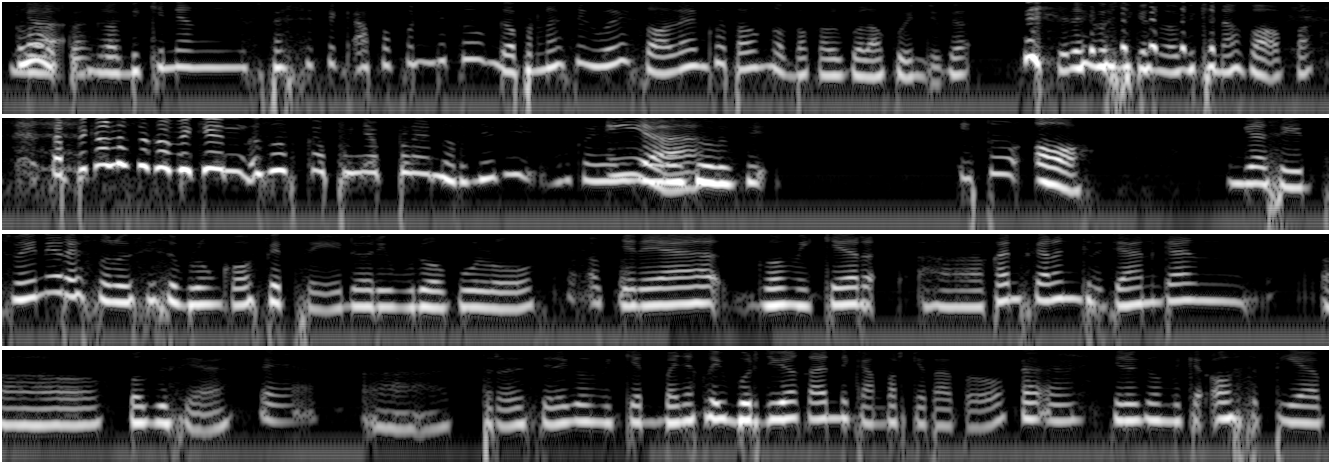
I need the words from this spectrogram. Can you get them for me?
Nggak, apa, nggak bikin yang spesifik apa pun gitu. Nggak pernah sih gue. Soalnya gue tahu nggak bakal gue lakuin juga. Jadi gue juga nggak bikin apa-apa. Tapi kalau suka bikin suka punya planner, jadi bukan yang Iya. resolusi. Itu, oh. Enggak sih, sebenarnya ini resolusi sebelum covid sih, 2020. Apa? Jadi ya gue mikir, eh, kan sekarang kerjaan kan eh, bagus ya. Iya. Eh, terus jadi gue mikir banyak libur juga kan di kantor kita tuh. Heeh, Jadi gue mikir, oh setiap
